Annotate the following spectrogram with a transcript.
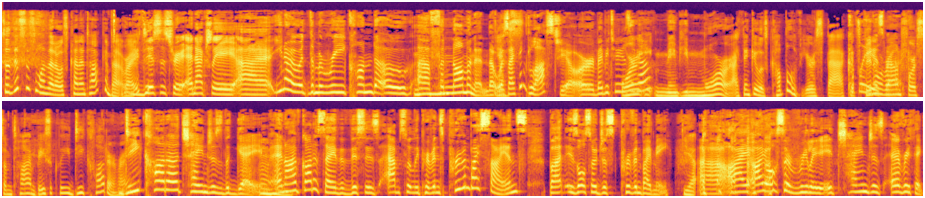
So this is one that I was kind of talking about, right? This is true. And actually, uh, you know, the Marie Kondo uh, phenomenon that was, Mm-hmm. I think, last year or maybe two years or ago. Maybe more. I think it was a couple of years back. Couple it's been around back. for some time. Basically, declutter, right? Declutter changes the game. Mm-hmm. And I've got to say that this is absolutely proven. It's proven by science, but is also just proven by me. Yeah. Uh, I, I also really, it changes everything.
